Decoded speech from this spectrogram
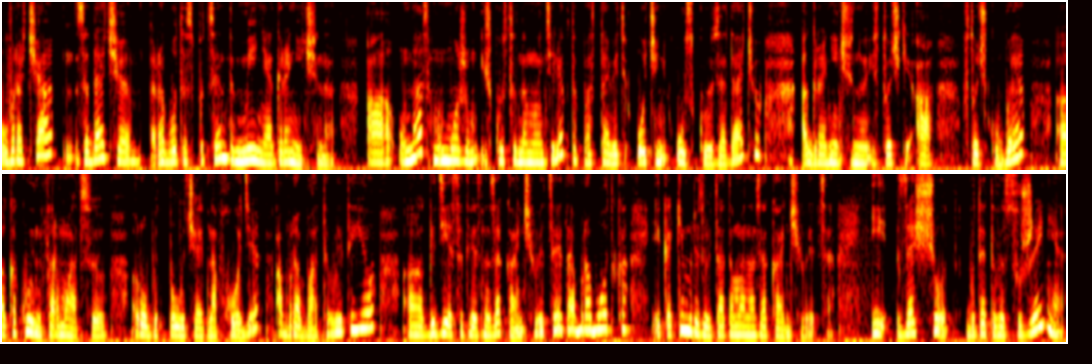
У врача задача работы с пациентом менее ограничена, а у нас мы можем искусственному интеллекту поставить очень узкую задачу, ограниченную из точки А в точку Б, а какую информацию робот получает на входе, обрабатывает ее, а где, соответственно, заканчивается эта обработка и каким результатом она заканчивается. И за счет вот этого сужения,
